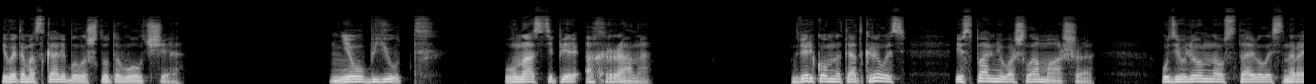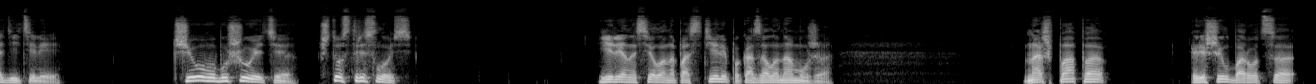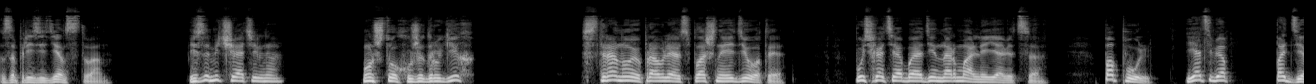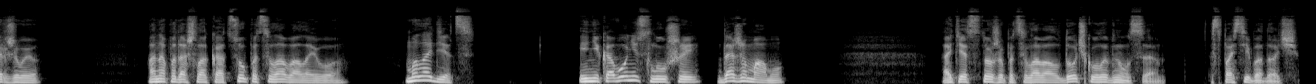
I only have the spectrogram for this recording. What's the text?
и в этом оскале было что-то волчье. «Не убьют. У нас теперь охрана». Дверь комнаты открылась, и в спальню вошла Маша. Удивленно уставилась на родителей. «Чего вы бушуете? Что стряслось?» Елена села на постели, показала на мужа. «Наш папа решил бороться за президентство». «И замечательно. Он что, хуже других?» «Страной управляют сплошные идиоты. Пусть хотя бы один нормальный явится. Папуль, я тебя поддерживаю». Она подошла к отцу, поцеловала его. «Молодец. И никого не слушай, даже маму». Отец тоже поцеловал дочку, улыбнулся. «Спасибо, дочь».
